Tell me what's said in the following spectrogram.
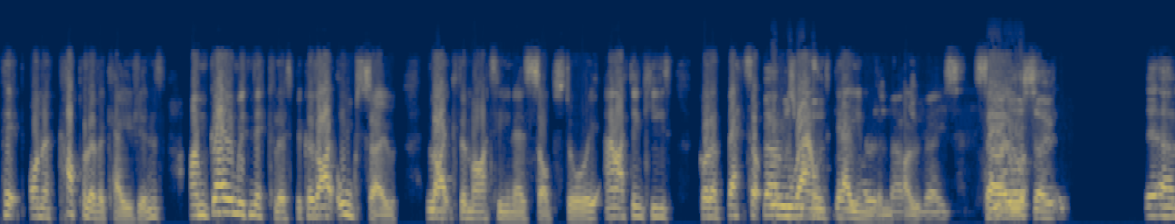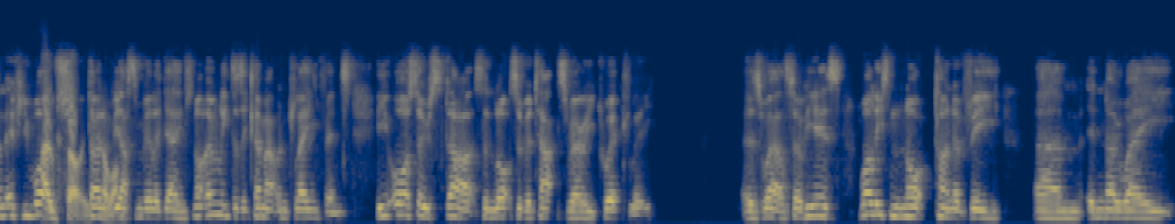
Pip on a couple of occasions. I'm going with Nicholas because I also like the Martinez sob story, and I think he's got a better all-round game than Pope. So also, um, if you watch Oh, sorry, go the on. Aston Villa games, not only does he come out and claim things, he also starts lots of attacks very quickly as well. So he is, while he's not kind of the, um, in no way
